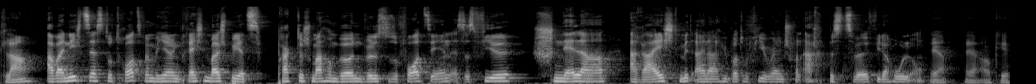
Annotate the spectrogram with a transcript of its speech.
Klar. Aber nichtsdestotrotz, wenn wir hier ein Rechenbeispiel jetzt praktisch machen würden, würdest du sofort sehen, es ist viel schneller erreicht mit einer Hypertrophie-Range von 8 bis 12 Wiederholungen. Ja, ja, okay,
